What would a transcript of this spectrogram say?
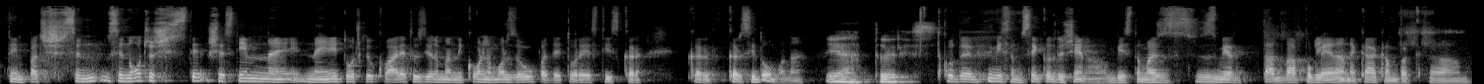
potem pač se, se nočeš ste, še s tem na, na eni točki ukvarjati, oziroma nikoli ne moreš zaupati, da je to res tisto, kar, kar, kar si doma. Ne? Ja, to je res. Tako da mislim, vse kot rečeno, v bistvu imaš zmer ta dva pogleda nekako, ampak um,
